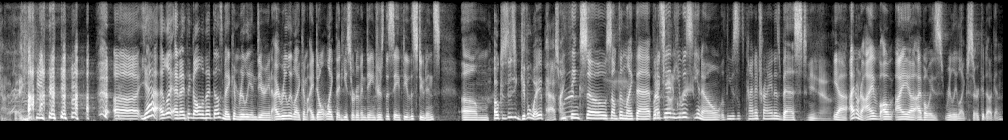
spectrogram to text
kind of thing. Uh, yeah, I and I think all of that does make him really endearing. I really like him. I don't like that he sort of endangers the safety of the students. Um, oh, because does he give away a password? I think so, something like that. But That's again, he was, you know, he was kind of trying his best. Yeah. Yeah, I don't know. I've I uh, I've always really liked Sir Cadogan.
